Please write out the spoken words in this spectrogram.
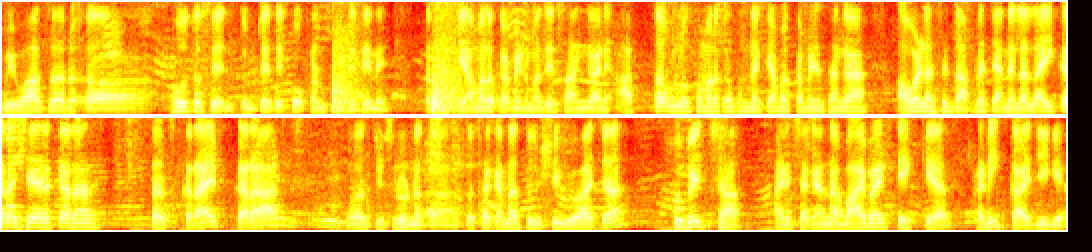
विवाह जर होत असेल तुमच्या इथे कोकण पद्धतीने तर नक्की आम्हाला कमेंटमध्ये सांगा. आणि आजचा ब्लॉग तुम्हाला कसा नक्की आम्हाला कमेंट सांगा. आवडला असेल तर आपल्या चॅनलला लाईक करा शेअर करा सबस्क्राईब करा. विसरू नका. तो सगळ्यांना तुळशी विवाहाच्या शुभेच्छा. आणि सगळ्यांना बाय बाय टेक केअर आणि काळजी घ्या.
